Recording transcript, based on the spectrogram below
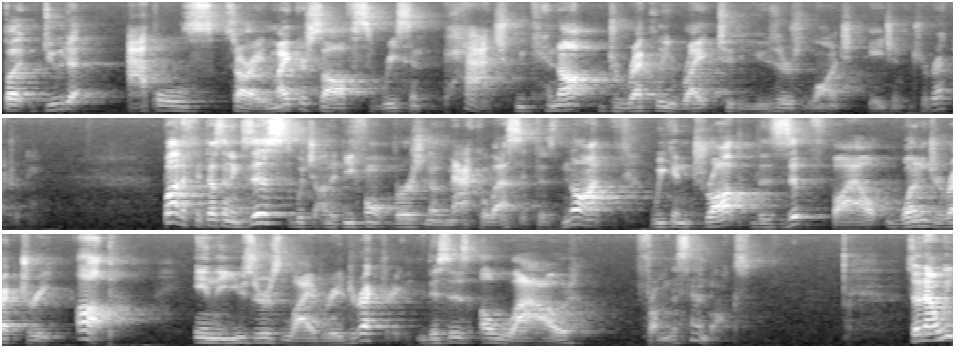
but due to Apple's, sorry, Microsoft's recent patch, we cannot directly write to the user's launch agent directory. But if it doesn't exist, which on a default version of macOS it does not, we can drop the zip file one directory up in the user's library directory. This is allowed from the sandbox. So now we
